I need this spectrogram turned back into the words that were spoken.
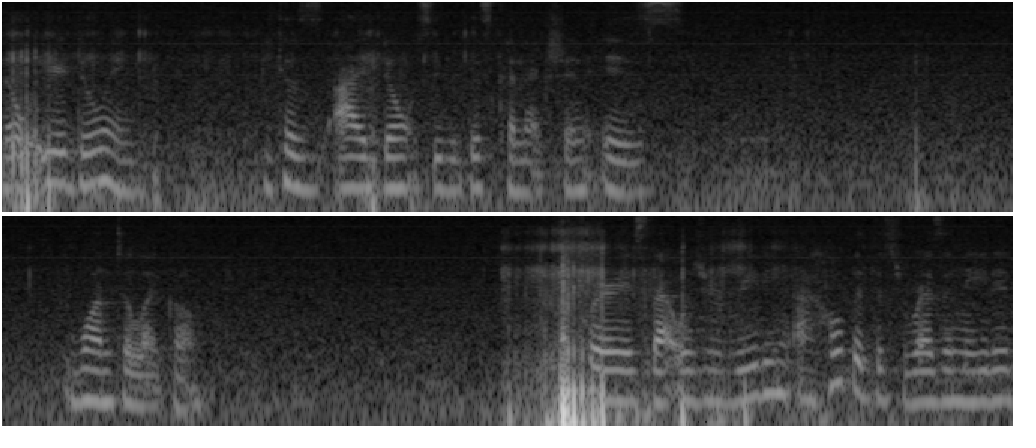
know what you're doing because I don't see that this connection is one to let go. Aquarius, that was your reading. I hope that this resonated.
